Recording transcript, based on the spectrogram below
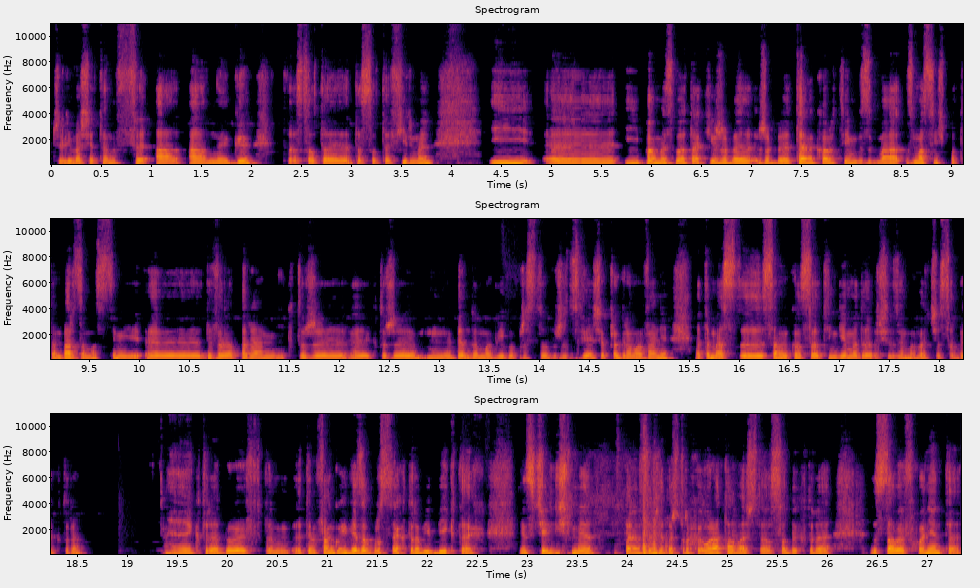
czyli właśnie ten FANG, to są te, to są te firmy. I, e, I pomysł był taki, żeby, żeby ten core team wzmocnić potem bardzo mocnymi e, deweloperami, którzy, e, którzy będą mogli po prostu rozwijać oprogramowanie. Natomiast samym konsultingiem będą się zajmować osoby, które które były w tym, tym fangu i wiedzą po prostu, jak to robi Big Tech. Więc chcieliśmy w pewnym sensie też trochę uratować te osoby, które zostały wchłonięte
